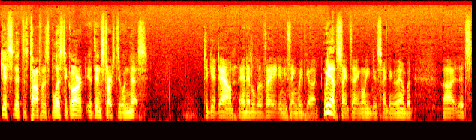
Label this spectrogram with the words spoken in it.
gets at the top of its ballistic arc, it then starts doing this to get down, and it'll evade anything we've got. We have the same thing. We can do the same thing to them, but uh, it's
